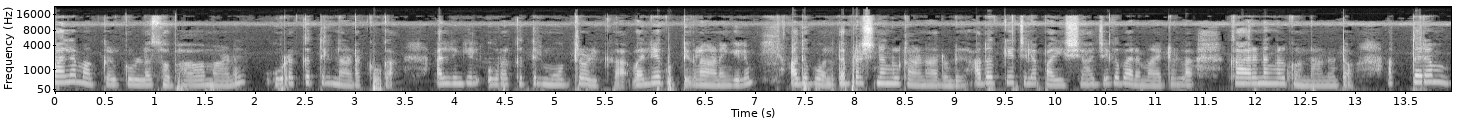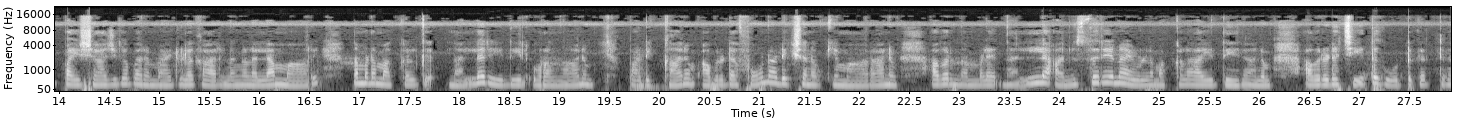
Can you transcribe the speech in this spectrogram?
പല മക്കൾക്കുള്ള സ്വഭാവമാണ് ഉറക്കത്തിൽ നടക്കുക അല്ലെങ്കിൽ ഉറക്കത്തിൽ മൂത്രമൊഴിക്കുക. വലിയ കുട്ടികളാണെങ്കിലും അതുപോലത്തെ പ്രശ്നങ്ങൾ കാണാറുണ്ട്. അതൊക്കെ ചില പൈശാചികപരമായിട്ടുള്ള കാരണങ്ങൾ കൊണ്ടാണ് കേട്ടോ അത്തരം പൈശാചികപരമായിട്ടുള്ള കാരണങ്ങളെല്ലാം മാറി നമ്മുടെ മക്കൾക്ക് നല്ല രീതിയിൽ ഉറങ്ങാനും പഠിക്കാനും അവരുടെ ഫോൺ അഡിക്ഷനൊക്കെ മാറാനും അവർ നമ്മളെ നല്ല അനുസരണയുള്ള മക്കളായി തീരാനും അവരുടെ ചീത്ത കൂട്ടുകെട്ടിൽ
